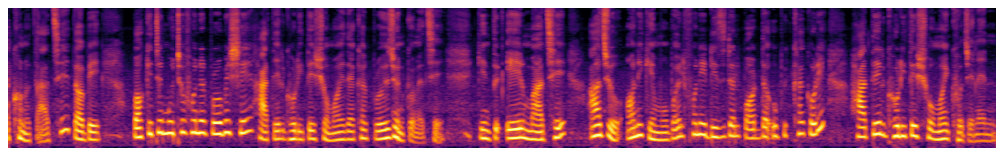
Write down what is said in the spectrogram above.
এখনও তা আছে, তবে পকেটে মুঠোফোনের প্রবেশে হাতের ঘড়িতে সময় দেখার প্রয়োজন কমেছে। কিন্তু এর মাঝে আজও অনেকে মোবাইল ফোনে ডিজিটাল পর্দা উপেক্ষা করে হাতের ঘড়িতে সময় খুঁজে নেন।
